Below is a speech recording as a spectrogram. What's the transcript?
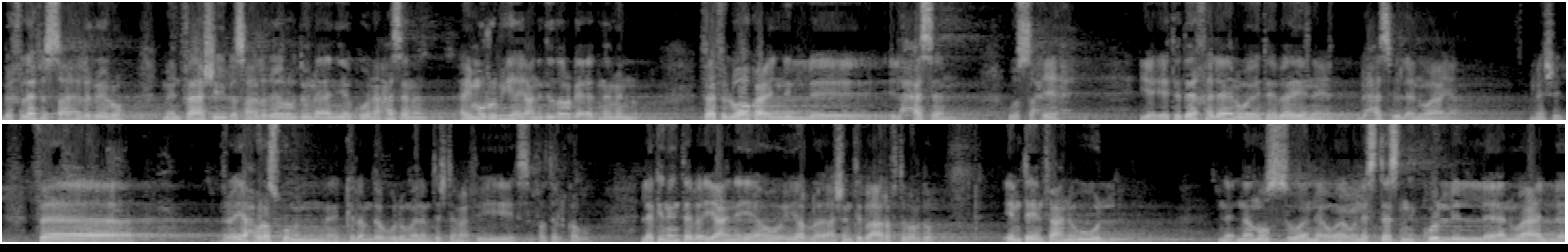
بخلاف الصحيح لغيره ما ينفعش يبقى صحيح لغيره دون أن يكون حسنا. هيمر بيها يعني دي درجة أدنى منه. ففي الواقع أن ال- الحسن والصحيح يتداخلان ويتباينان بحسب الأنواع يعني. ماشي؟ فريحوا راسكم من الكلام ده وقولوا ما لم تجتمع فيه إيه صفات القبول. لكن أنت يعني إيه أهو يلا عشان تبقى عرفت برضه إمتى ينفع نقول ننص ون- ونستثني كل الأنواع ال-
